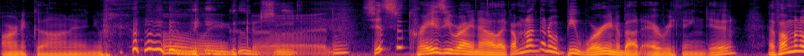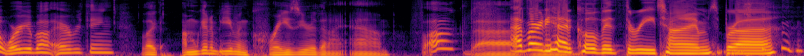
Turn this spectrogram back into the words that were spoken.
arnica on it, and you Oh my Gucci. god. Shit's so crazy right now. Like I'm not gonna be worrying about everything, dude. If I'm gonna worry about everything, like I'm gonna be even crazier than I am. Fuck that. I've already dude. had COVID three times, bruh.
